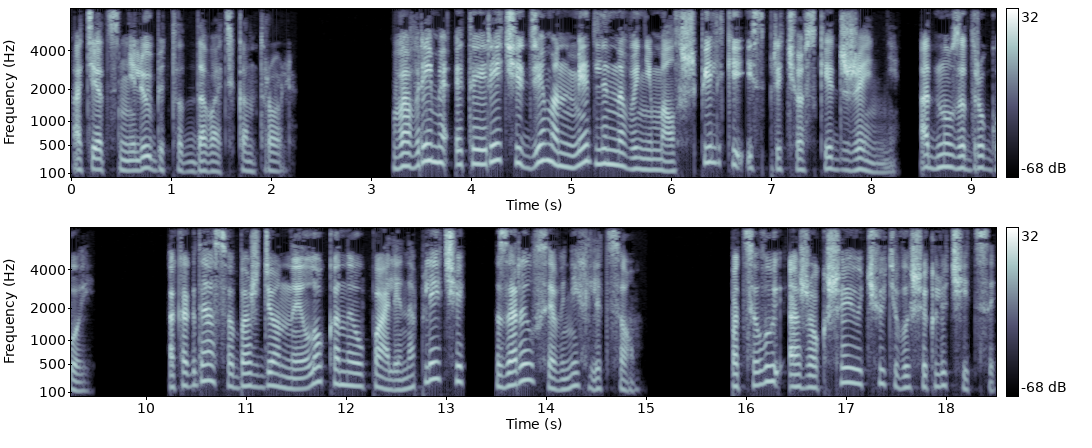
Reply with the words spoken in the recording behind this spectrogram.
Отец не любит отдавать контроль. Во время этой речи демон медленно вынимал шпильки из прически Дженни, одну за другой. А когда освобожденные локоны упали на плечи, зарылся в них лицом. Поцелуй ожег шею чуть выше ключицы,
